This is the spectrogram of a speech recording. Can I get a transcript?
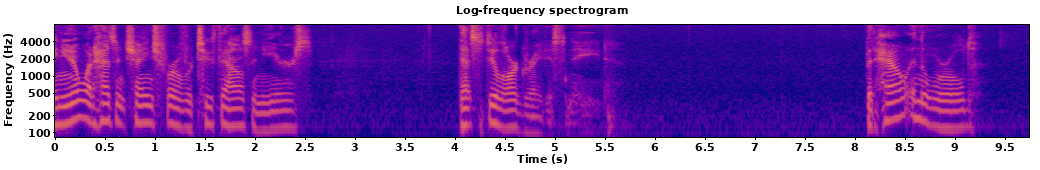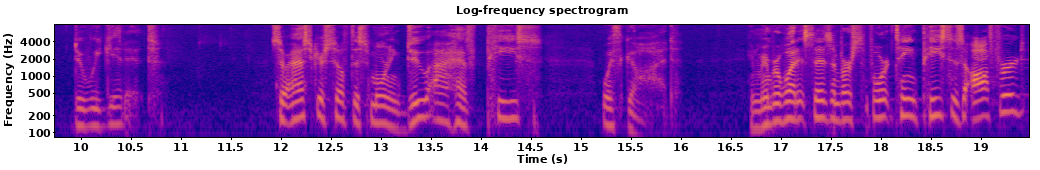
And you know what hasn't changed for over 2,000 years? That's still our greatest need. But how in the world do we get it? So ask yourself this morning do I have peace with God? And remember what it says in verse 14 peace is offered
